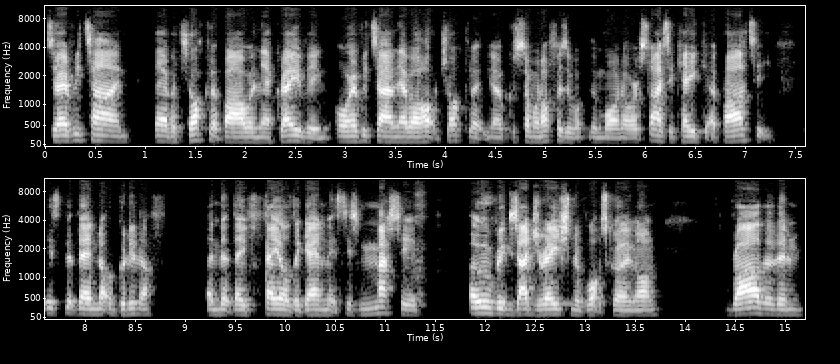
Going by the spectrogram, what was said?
So every time they have a chocolate bar when they're craving, or every time they have a hot chocolate, you know, because someone offers them one, or a slice of cake at a party, it's that they're not good enough and that they've failed again. It's this massive over exaggeration of what's going on rather than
